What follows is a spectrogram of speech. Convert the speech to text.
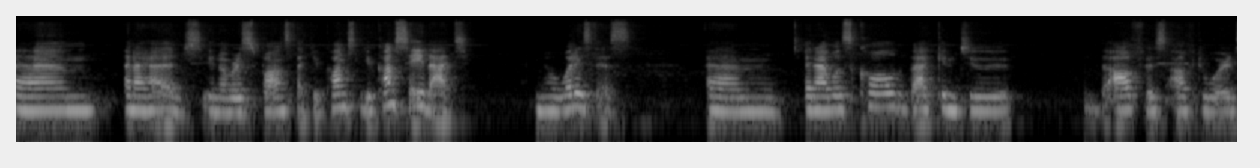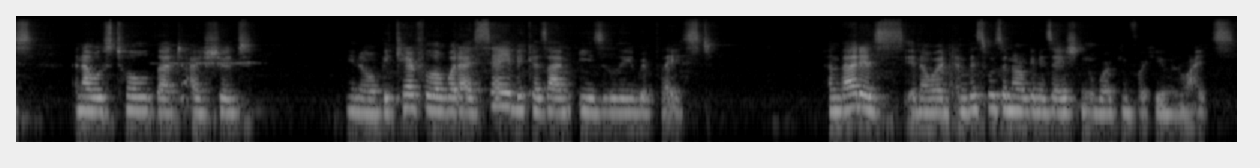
Um, and I had, you know, response that you can't, you can't say that. You know, what is this? Um, and I was called back into the office afterwards and I was told that I should, you know, be careful of what I say because I'm easily replaced. And that is, you know, and this was an organization working for human rights.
